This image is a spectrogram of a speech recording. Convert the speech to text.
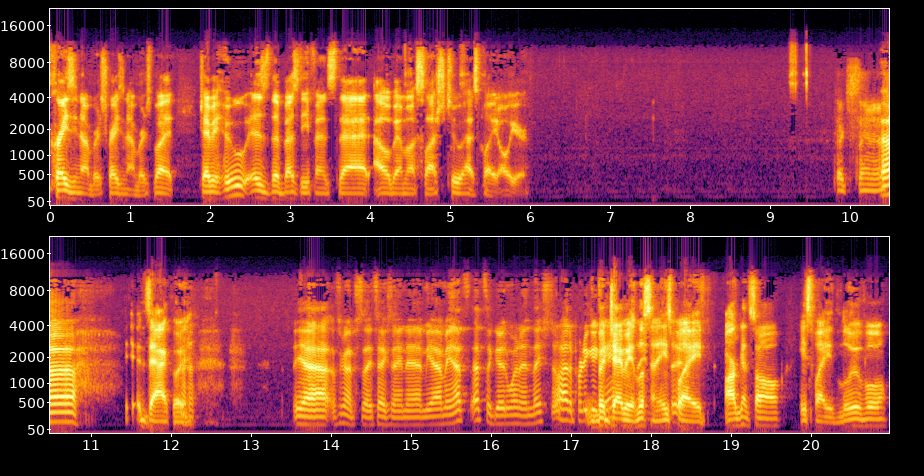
Crazy numbers, crazy numbers. But JB, who is the best defense that Alabama slash Tua has played all year? Texas A&M. Uh, Exactly. yeah, I was going to say Texas A&M. Yeah, I mean that's that's a good one, and they still had a pretty good. But game JB, against listen, he's too. played Arkansas, he's played Louisville,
